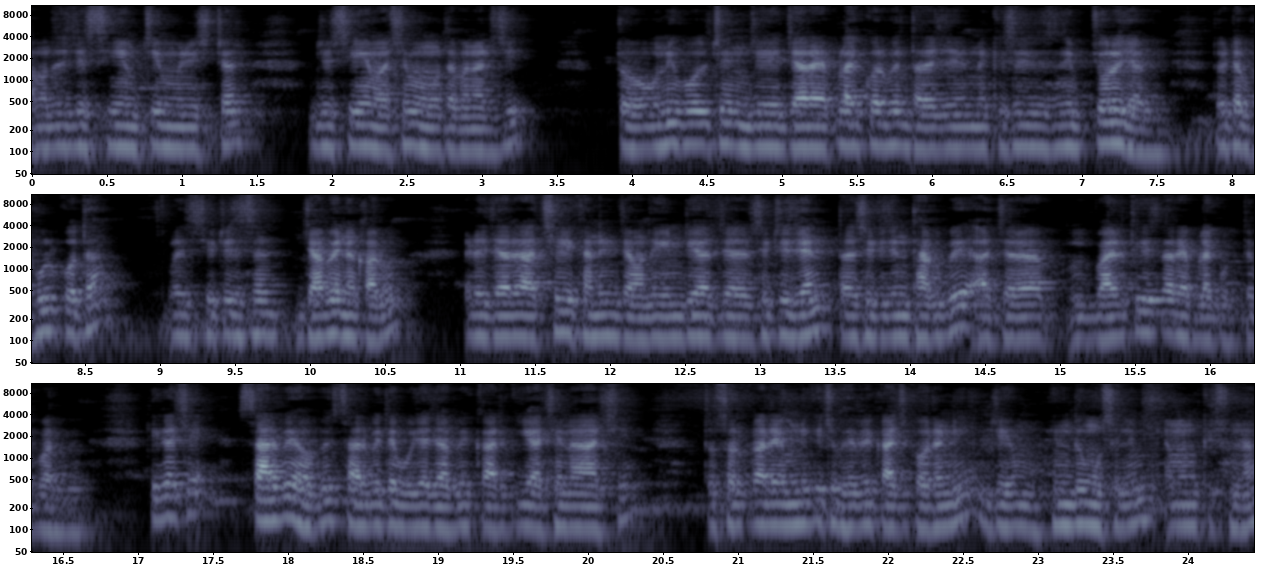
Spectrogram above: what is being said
আমাদের যে সিএম চিফ মিনিস্টার যে সিএম আছে, মমতা ব্যানার্জি, তো উনি বলছেন যে যারা অ্যাপ্লাই করবেন তাদের যে নাকি সিটিজেনশিপ চলে যাবে। তো এটা ভুল কথা সিটিজেন যাবে না কারণ এটা যারা আছে এখানে আমাদের ইন্ডিয়ার যারা সিটিজেন তারা সিটিজেন থাকবে আর যারা বাইরে থেকে তারা অ্যাপ্লাই করতে পারবে। ঠিক আছে? সার্ভে হবে সার্ভেতে বোঝা যাবে কার কী আছে না আছে। তো সরকার এমনি কিছু ভেবে কাজ করেনি যে হিন্দু, মুসলিম এমন কিছু না।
